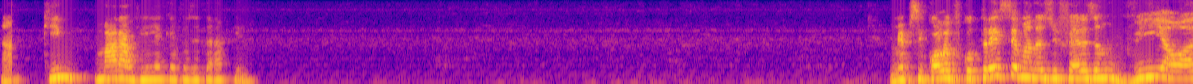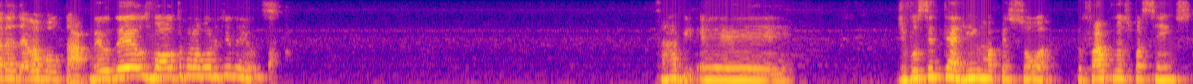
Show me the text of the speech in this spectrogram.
Tá? Que maravilha que é fazer terapia. Minha psicóloga ficou três semanas de férias, eu não vi a hora dela voltar. Meu Deus, volta, pelo amor de Deus. Sabe? É... De você ter ali uma pessoa, eu falo para meus pacientes,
